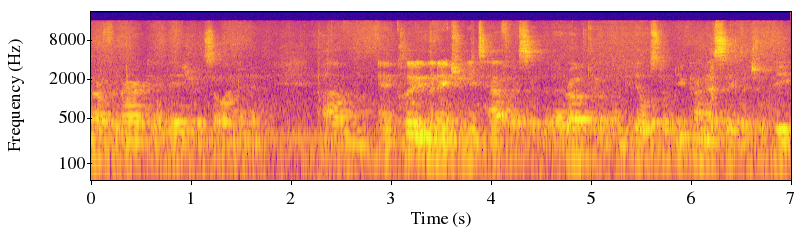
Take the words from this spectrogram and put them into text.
North America, and Asia, and so on in it, um, including the Nature Needs Half essay that I wrote, and the Yellowstone Yukon essay, which will be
